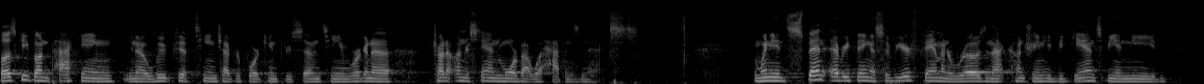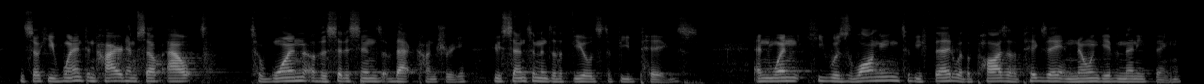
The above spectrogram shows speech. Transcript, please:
So let's keep unpacking, you know, Luke 15, chapter 14 through 17. We're going to try to understand more about what happens next. And when he had spent everything, a severe famine arose in that country, and he began to be in need. And so he went and hired himself out to one of the citizens of that country, who sent him into the fields to feed pigs. And when he was longing to be fed with the paws of the pigs ate, and no one gave him anything,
